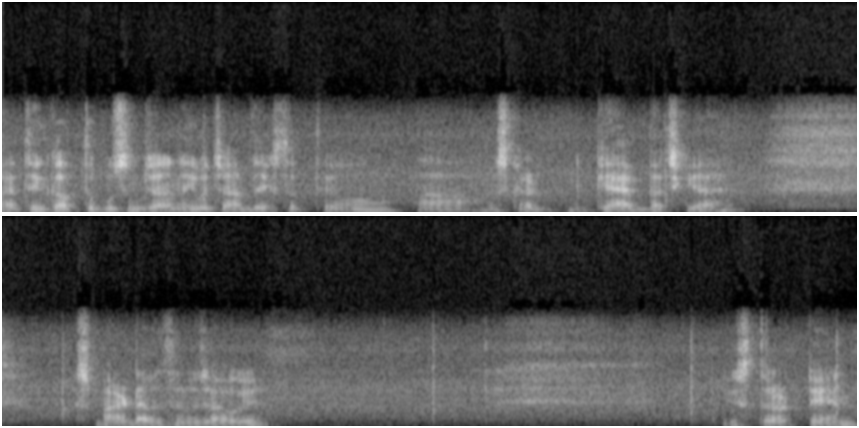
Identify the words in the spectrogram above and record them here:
आई थिंक अब तो कुछ समझाना नहीं बचा, आप देख सकते हो। हाँ इसका गैप बच गया है। स्मार्ट डायमेंशन में जाओगे। इस तरह टेन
